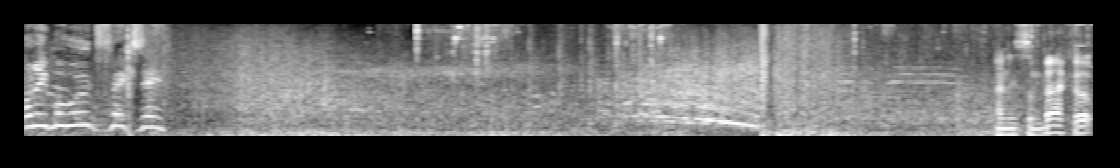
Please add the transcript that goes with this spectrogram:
I need my wounds fixing! I need some backup.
